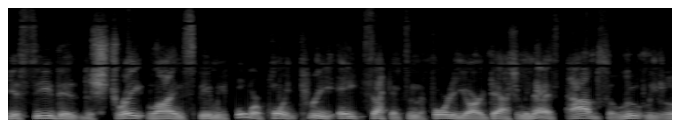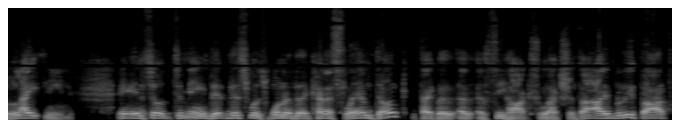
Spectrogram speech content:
You see the the straight line speed. I mean, four point three eight seconds in the forty yard dash. I mean, that is absolutely lightning. And so to me, th- this was one of the kind of slam dunk type of, of, of Seahawks selections. I really thought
